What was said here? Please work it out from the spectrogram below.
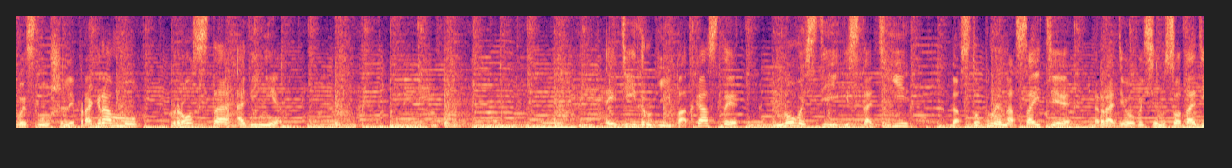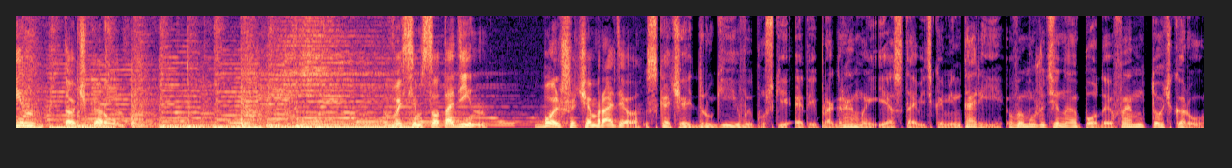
Вы слушали программу «Просто о вине». Эти и другие подкасты, новости и статьи доступны на сайте radio801.ru 801. Больше, чем радио. Скачать другие выпуски этой программы и оставить комментарии вы можете на podfm.ru.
